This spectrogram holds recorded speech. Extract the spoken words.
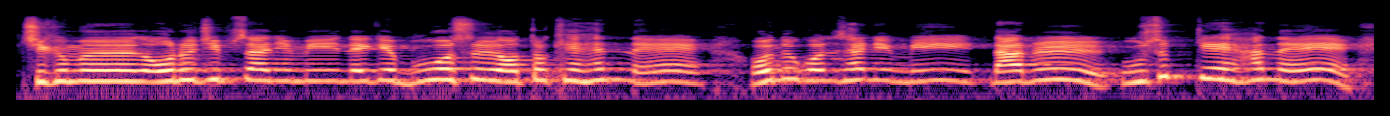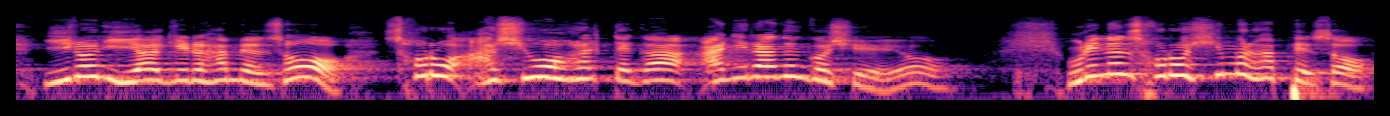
지금은 어느 집사님이 내게 무엇을 어떻게 했네, 어느 권사님이 나를 우습게 하네, 이런 이야기를 하면서 서로 아쉬워할 때가 아니라는 것이에요. 우리는 서로 힘을 합해서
